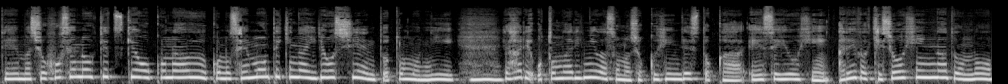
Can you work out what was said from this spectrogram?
で、まあ、処方箋の受付を行う、この専門的な医療支援とともに、うん、やはりお隣にはその食品ですとか、衛生用品、あるいは化粧品などの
